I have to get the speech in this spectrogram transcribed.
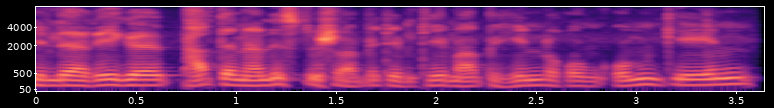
in der Regel paternalistischer mit dem Thema Behinderung umgehen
